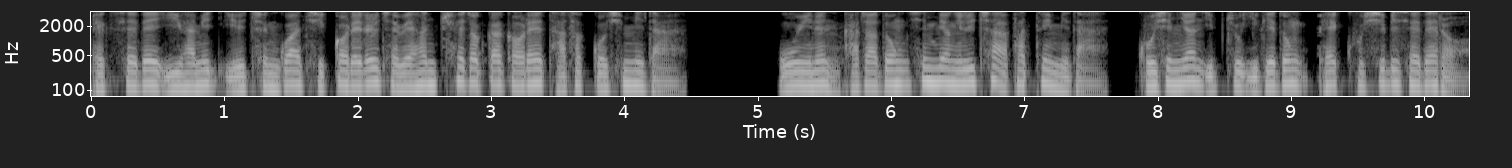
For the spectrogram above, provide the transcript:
100세대 이하 및 1층과 직거래를 제외한 최저가 거래 5곳입니다. 5위는 가자동 신명 1차 아파트입니다. 90년 입주 이계동 192세대로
